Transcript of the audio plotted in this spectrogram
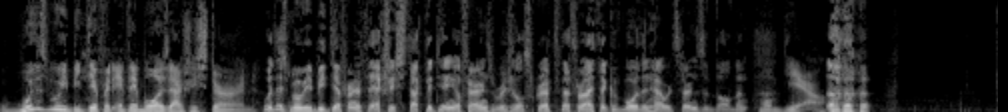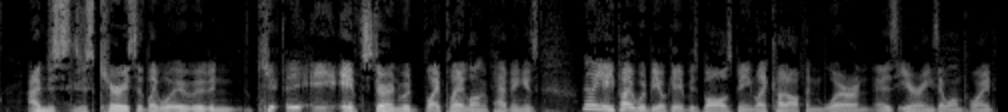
would this movie be different if it was actually Stern? Would this movie be different if they actually stuck to Daniel Farrands' original script? That's what I think of more than Howard Stern's involvement. Well, yeah. I'm just just curious if like what it would have been cu- i- i- if Stern would like play along with having his. No, yeah, he probably would be okay if his balls being like cut off and wearing his earrings at one point.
